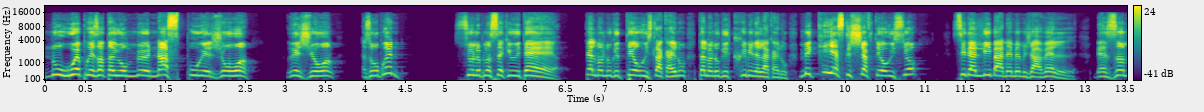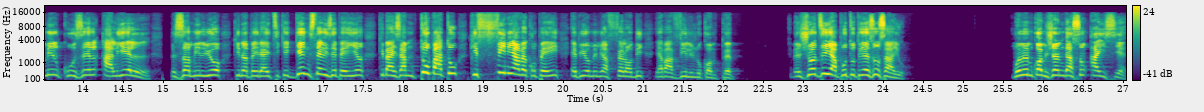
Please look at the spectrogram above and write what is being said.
nous représentons une menace pour région. Région. Est-ce que vous comprenez? Sur le plan sécuritaire, tellement nous avons terroristes là, tellement nous avons criminels là. Mais qui est-ce que chef terroriste? Si des Libanais, même Javel, des amis cousins alliés, amis qui dans le pays d'Haïti, qui gangsterisent les pays, qui exemple tout partout, qui finit avec un pays, et puis même a fait lobby, il n'y a pas ville nous comme peuple. Mais je dis, il y a pour toute raison ça. Moi-même, comme jeune garçon haïtien,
